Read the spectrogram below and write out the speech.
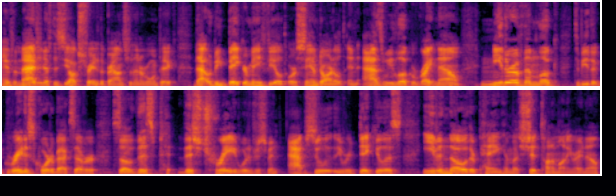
If imagine if the Seahawks traded the Browns for the number one pick, that would be Baker Mayfield or Sam Darnold. And as we look right now, neither of them look to be the greatest quarterbacks ever. So this this trade would have just been absolutely ridiculous, even though they're paying him a shit ton of money right now.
